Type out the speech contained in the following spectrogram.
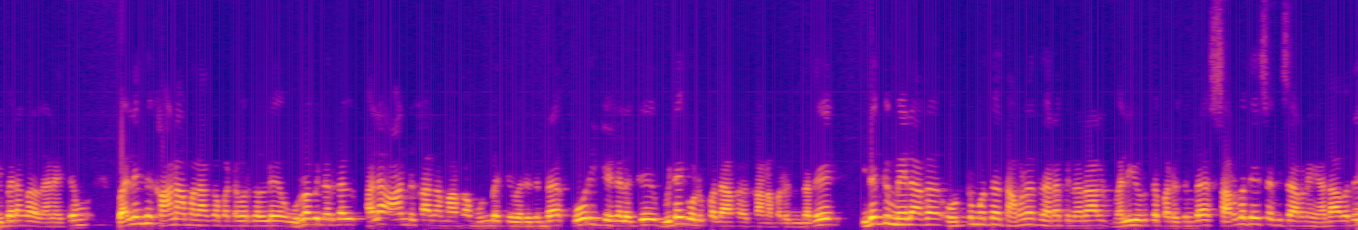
விவரங்கள் அனைத்தும் வலிந்து காணாமலாக்கப்பட்டவர்களுடைய உறவினர்கள் பல ஆண்டு காலமாக முன்வைத்து வருகின்ற கோரிக்கைகளுக்கு விடை கொடுப்பதாக காணப்படுகின்றது. இதற்கு மேலாக ஒட்டுமொத்த தமிழர் தரப்பினரால் வலியுறுத்தப்படுகின்ற சர்வதேச விசாரணை அதாவது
